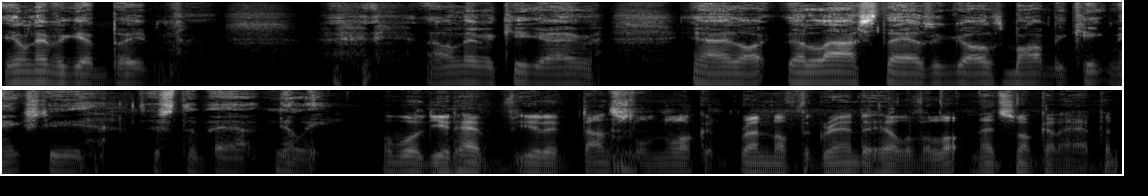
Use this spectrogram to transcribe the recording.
He'll never get beaten. I'll never kick over. You know, like the last thousand goals might be kicked next year, just about nearly. Well, you'd have you'd have Dunstall and Lockett running off the ground a hell of a lot, and that's not going to happen.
